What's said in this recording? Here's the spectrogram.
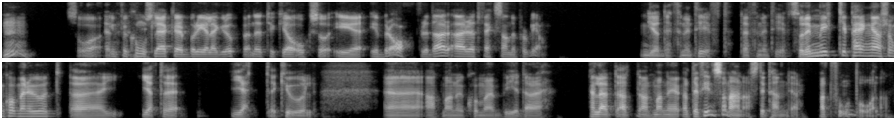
Mm. Så infektionsläkare, borrelia-gruppen, det tycker jag också är, är bra, för det där är ett växande problem. Ja, definitivt, definitivt. Så det är mycket pengar som kommer ut. Uh, jätte, jättekul uh, att man nu kommer vidare. Eller att, att, att, man att det finns sådana här stipendier att få på Åland.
